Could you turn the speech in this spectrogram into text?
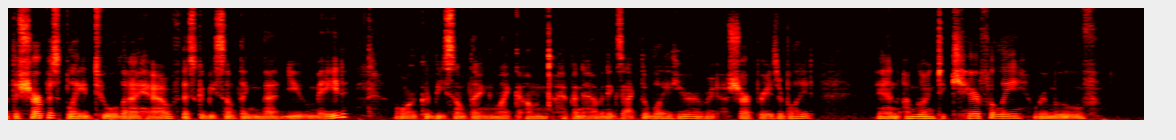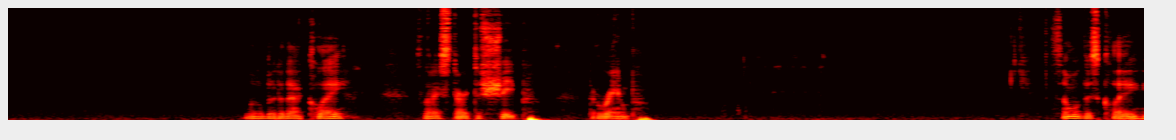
with the sharpest blade tool that I have, this could be something that you made, or it could be something like um, I happen to have an X-Acto blade here, a sharp razor blade, and I'm going to carefully remove a little bit of that clay so that I start to shape the ramp. Some of this clay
